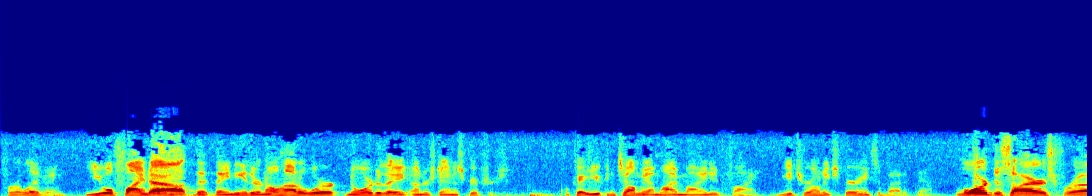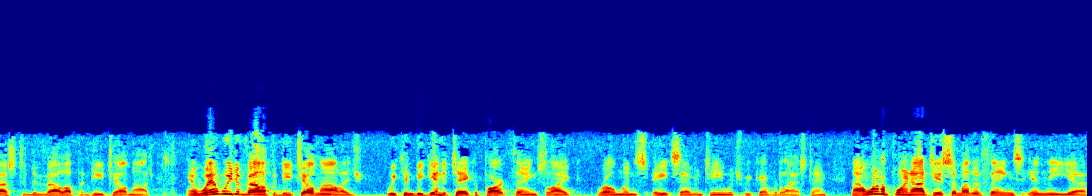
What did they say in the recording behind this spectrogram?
for a living, you will find out that they neither know how to work nor do they understand the scriptures. Okay, you can tell me I'm high minded, fine. Get your own experience about it then. Lord desires for us to develop a detailed knowledge. And when we develop a detailed knowledge, we can begin to take apart things like Romans 8:17, which we covered last time. Now, I want to point out to you some other things in the uh,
